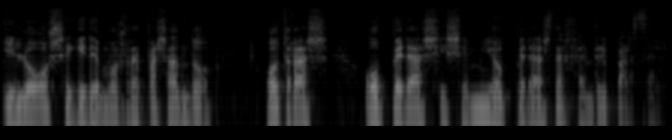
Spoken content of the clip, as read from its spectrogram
y luego seguiremos repasando otras óperas y semióperas de Henry Purcell.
